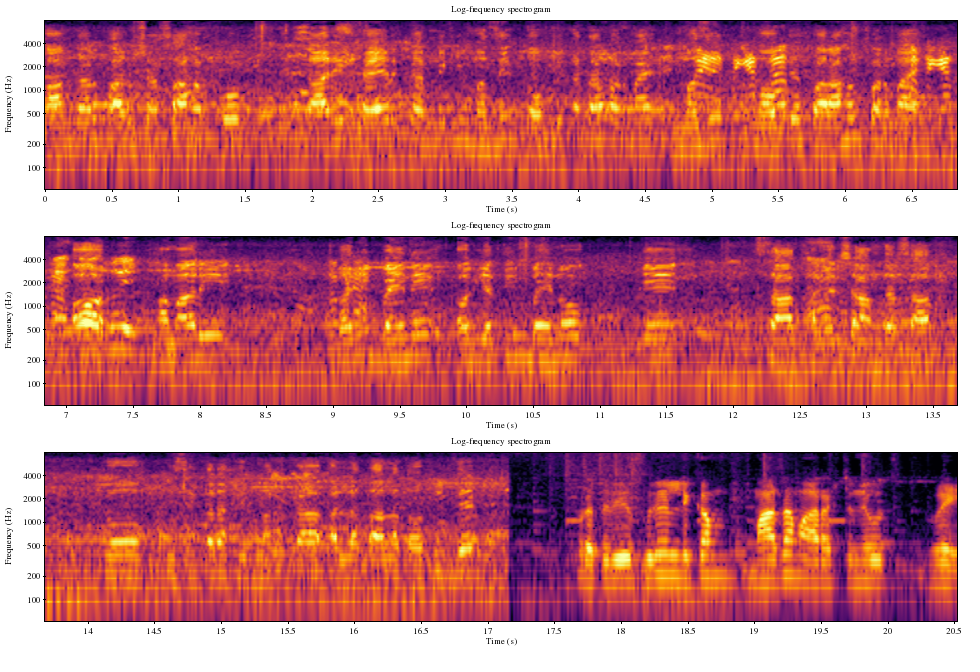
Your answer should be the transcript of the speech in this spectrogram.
आमदार फारूक शाह साहब को कार्य खैर करने की मज़ीद तोहफी अता फरमाए, मज़ीद मौके फराहम फरमाए। और हमारी गरीब बहनें और यतीम बहनों के साथ हमेशा आमदार साहब को इसी तरह खिदमत का अल्लाह ताला तौफीक दे। प्रतिनिधी सुनील निकम, माझा महाराष्ट्र न्यूज़, धुळे।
